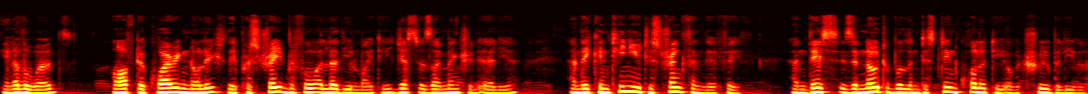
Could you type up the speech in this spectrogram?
In other words, after acquiring knowledge, they prostrate before Allah the Almighty, just as I mentioned earlier, and they continue to strengthen their faith. And this is a notable and distinct quality of a true believer.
